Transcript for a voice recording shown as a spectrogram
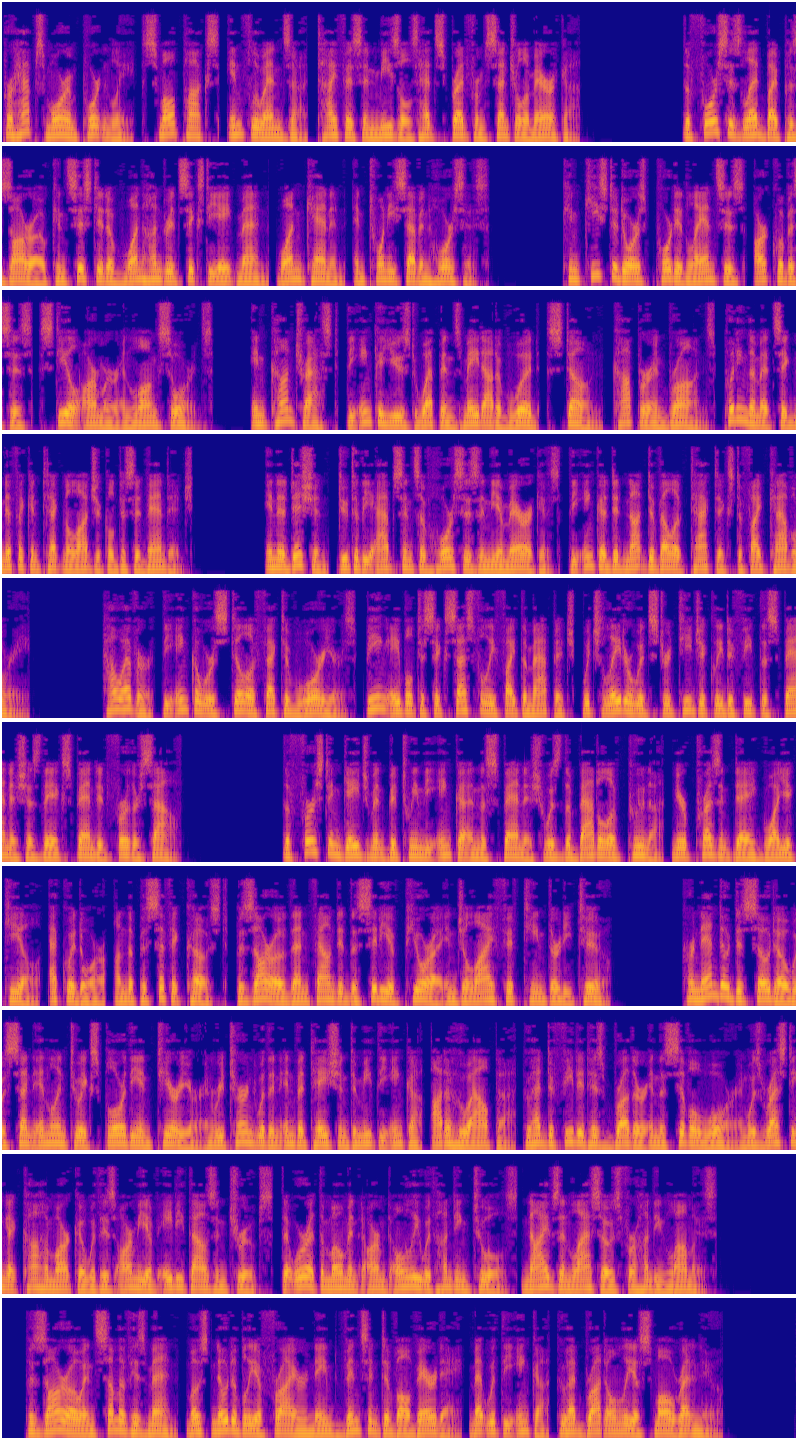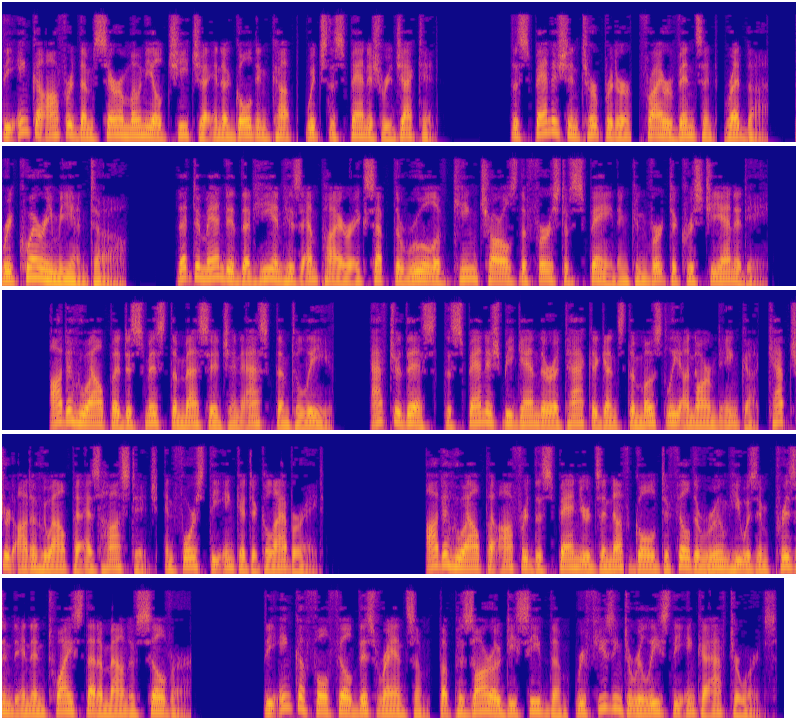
Perhaps more importantly, smallpox, influenza, typhus and measles had spread from Central America. The forces led by Pizarro consisted of 168 men, one cannon, and 27 horses. Conquistadors ported lances, arquebuses, steel armor and long swords. In contrast, the Inca used weapons made out of wood, stone, copper and bronze, putting them at significant technological disadvantage. In addition, due to the absence of horses in the Americas, the Inca did not develop tactics to fight cavalry. However, the Inca were still effective warriors, being able to successfully fight the Mapuche, which later would strategically defeat the Spanish as they expanded further south. The first engagement between the Inca and the Spanish was the Battle of Puna, near present-day Guayaquil, Ecuador, on the Pacific coast. Pizarro then founded the city of Piura in July 1532. Hernando de Soto was sent inland to explore the interior and returned with an invitation to meet the Inca, Atahualpa, who had defeated his brother in the Civil War and was resting at Cajamarca with his army of 80,000 troops, that were at the moment armed only with hunting tools knives and lassos for hunting llamas. Pizarro and some of his men, most notably a friar named Vincent de Valverde, met with the Inca, who had brought only a small retinue. The Inca offered them ceremonial chicha in a golden cup, which the Spanish rejected. The Spanish interpreter, Friar Vincent, read the «requerimiento» that demanded that he and his empire accept the rule of King Charles I of Spain and convert to Christianity. Atahualpa dismissed the message and asked them to leave. After this, the Spanish began their attack against the mostly unarmed Inca, captured Atahualpa as hostage, and forced the Inca to collaborate. Atahualpa offered the Spaniards enough gold to fill the room he was imprisoned in and twice that amount of silver. The Inca fulfilled this ransom, but Pizarro deceived them, refusing to release the Inca afterwards.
